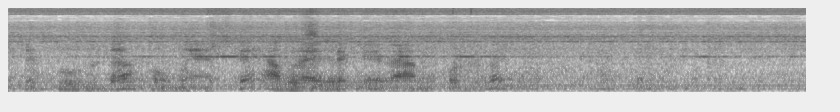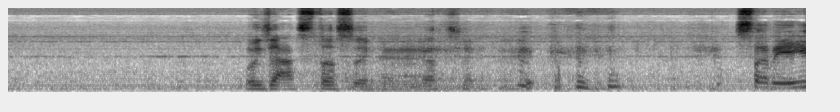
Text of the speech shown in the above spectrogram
এটা টুলটা হোমে আছে। আমরা এটাকে রান করলে ওই যে আস্তে আস্তে। হ্যাঁ। আচ্ছা। স্যার এই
